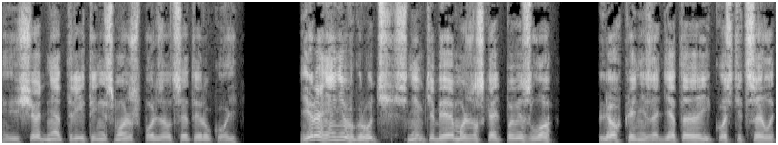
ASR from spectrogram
и еще дня три ты не сможешь пользоваться этой рукой. И ранение в грудь, с ним тебе, можно сказать, повезло. Легкое не задето, и кости целы,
